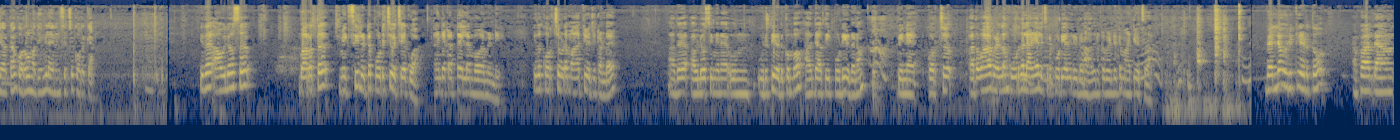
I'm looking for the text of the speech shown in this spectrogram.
ചേർക്കാം. കുറവ് മതിയെങ്കിൽ അതിനനുസരിച്ച് കുറയ്ക്കാം. ഇത് ഔലോസ് വറുത്ത് മിക്സിയിലിട്ട് പൊടിച്ച് വെച്ചേക്കുക അതിന്റെ കട്ടയെല്ലാം പോകാൻ വേണ്ടി. ഇത് കുറച്ചിവിടെ മാറ്റി വെച്ചിട്ടുണ്ട്. അത് അവലോസ് ഇങ്ങനെ ഉരുട്ടിയെടുക്കുമ്പോൾ അതിന്റെ അകത്ത് ഈ പൊടി ഇടണം. പിന്നെ കുറച്ച് അഥവാ വെള്ളം കൂടുതലായാൽ ഇച്ചിരി പൊടി അതിലിടണം. അതിനൊക്കെ വേണ്ടിയിട്ട് മാറ്റി വെച്ചതാണ് വെല്ലം ഉരുക്കിയെടുത്തു. അപ്പൊ ല-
